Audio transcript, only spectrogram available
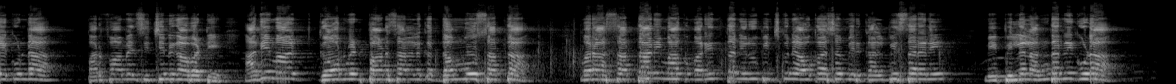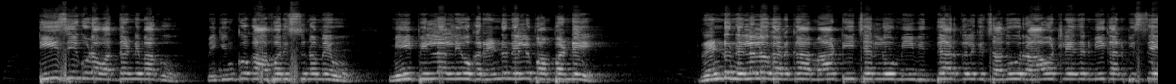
లేకుండా పర్ఫార్మెన్స్ ఇచ్చింది కాబట్టి అది మా గవర్నమెంట్ పాఠశాలలకు యొక్క దమ్ము సత్తా. మరి ఆ సత్తాని మాకు మరింత నిరూపించుకునే అవకాశం మీరు కల్పిస్తారని మీ పిల్లలందరినీ కూడా టీసీ కూడా వద్దండి మాకు. మీకు ఇంకొక ఆఫర్ ఇస్తున్నాం మేము. మీ పిల్లల్ని ఒక రెండు నెలలు పంపండి. రెండు నెలలు కనుక మా టీచర్లు మీ విద్యార్థులకి చదువు రావట్లేదని మీకు అనిపిస్తే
